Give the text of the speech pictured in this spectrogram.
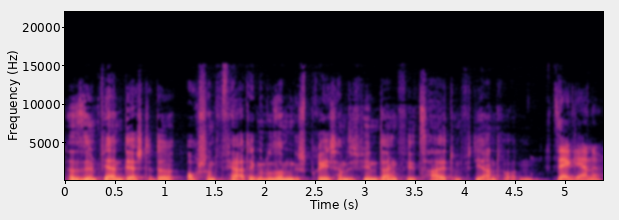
Dann sind wir an der Stelle auch schon fertig mit unserem Gespräch. Haben Sie vielen Dank für die Zeit und für die Antworten. Sehr gerne.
